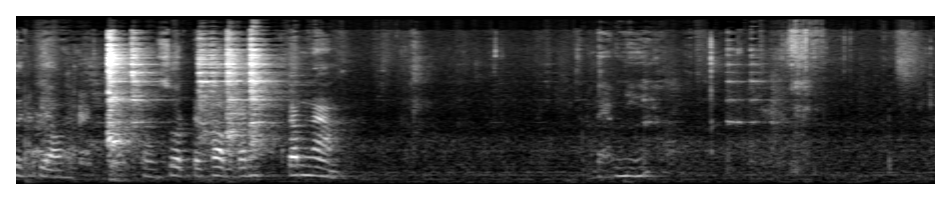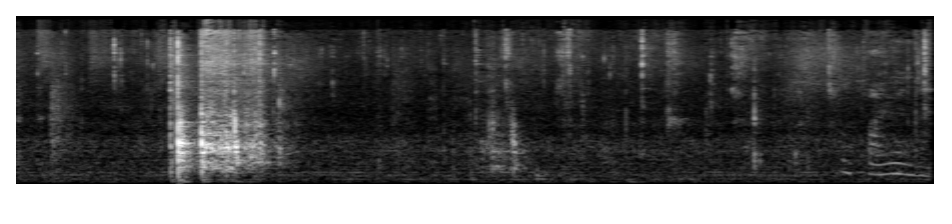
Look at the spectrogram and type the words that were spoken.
ก๋วยเตี๋ยวต้องสดไปพร้อมกันกับน้ำแบบนี้เอาปลาเลยนะ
